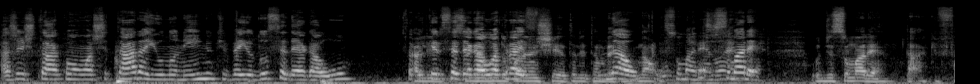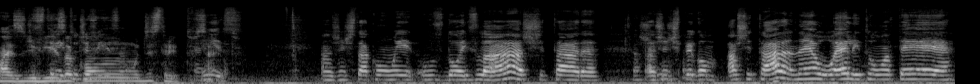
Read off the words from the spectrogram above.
A gente tá com a Chitara e o Noninho, que veio do CDHU. Sabe Ali, aquele CDHU atrás? Ali também. Não. não. O Sumaré, De não é? Sumaré. O de Sumaré, tá. Que faz divisa Distrito, com divisa. o distrito. certo. Isso. A gente tá com ele- os dois lá, a Chitara. A Xuxa. gente pegou a Chitara, né? O Wellington até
